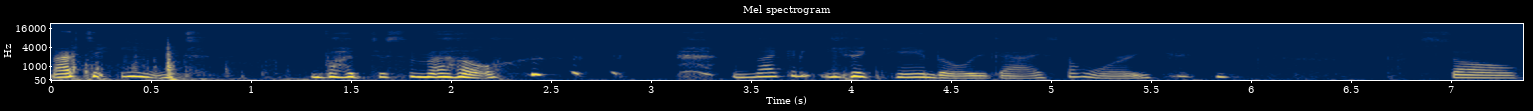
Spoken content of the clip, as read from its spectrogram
Not to eat, but to smell. I'm not going to eat a candle, you guys. Don't worry. so,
